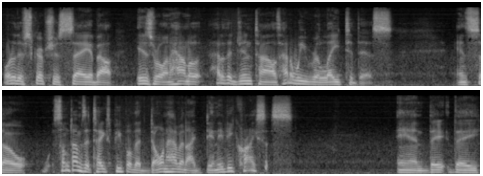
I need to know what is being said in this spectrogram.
what do the scriptures say about Israel and how do, how do the Gentiles, how do we relate to this? And so sometimes it takes people that don't have an identity crisis and they they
